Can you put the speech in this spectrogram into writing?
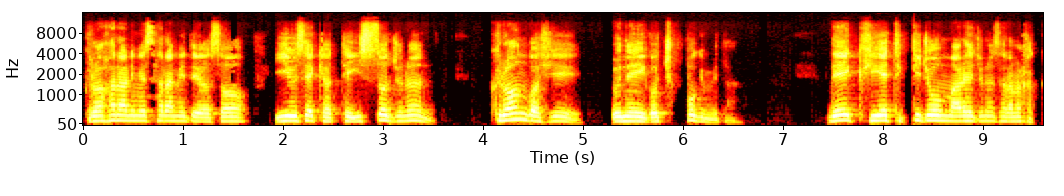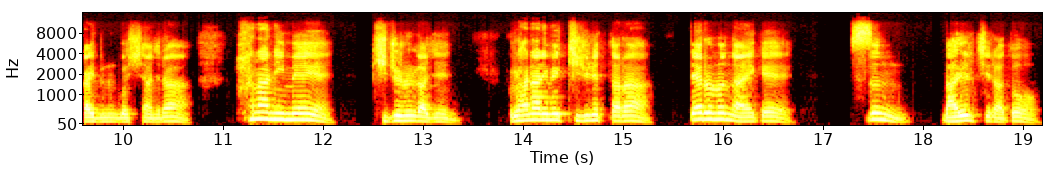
그런 하나님의 사람이 되어서 이웃의 곁에 있어주는 그러한 것이 은혜이고 축복입니다. 내 귀에 듣기 좋은 말을 해주는 사람을 가까이 두는 것이 아니라 하나님의 기준을 가진 그리고 하나님의 기준에 따라 때로는 나에게 쓴 말일지라도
